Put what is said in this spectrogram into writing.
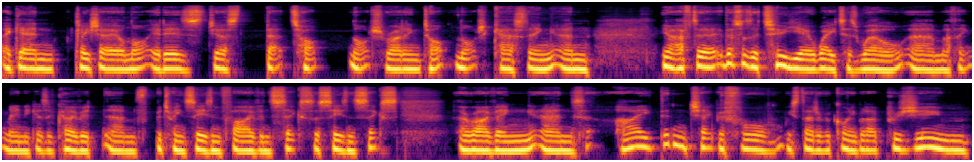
again, cliche or not, it is just that top notch writing, top notch casting, and know, after this was a two year wait as well. Um, I think mainly because of COVID um, between season five and six. So season six arriving, and I didn't check before we started recording, but I presume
